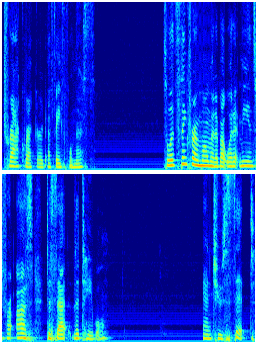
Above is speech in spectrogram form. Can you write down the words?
track record of faithfulness. So let's think for a moment about what it means for us to set the table and to sit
